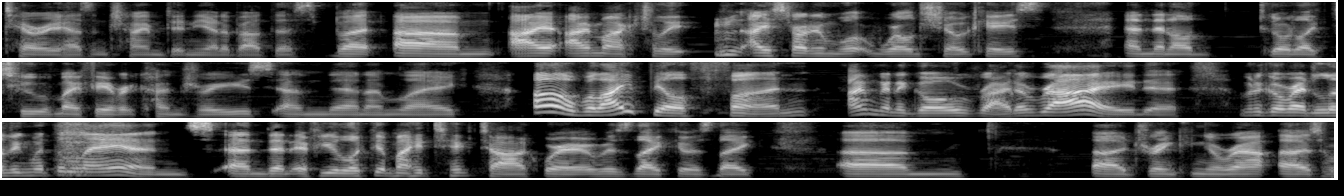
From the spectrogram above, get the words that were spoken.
Terry hasn't chimed in yet about this, but um, I I'm actually I started in World Showcase, and then I'll go to like two of my favorite countries, and then I'm like, oh well, I feel fun. I'm gonna go ride a ride. I'm gonna go ride Living with the Lands, and then if you look at my TikTok where it was like it was like um, uh, drinking around. Uh, so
